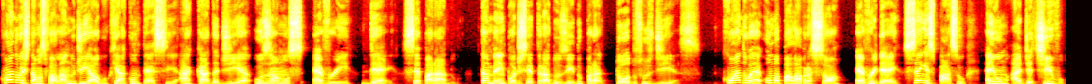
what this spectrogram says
Quando estamos falando de algo que acontece a cada dia, usamos every day separado. Também pode ser traduzido para todos os dias. Quando é uma palavra só, everyday, sem espaço, é um adjetivo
